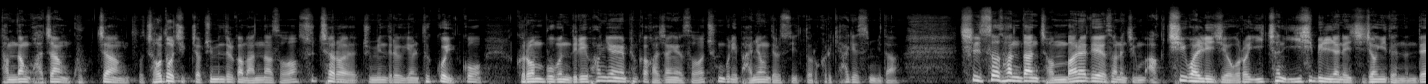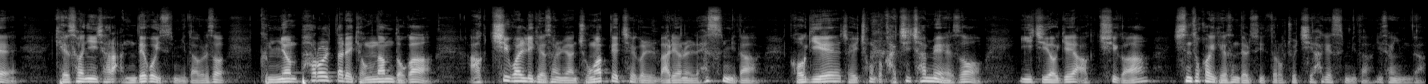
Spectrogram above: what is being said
담당 과장, 국장, 또 저도 직접 주민들과 만나서 수차례 주민들의 의견을 듣고 있고 그런 부분들이 환경영향 평가 과정에서 충분히 반영될 수 있도록 그렇게 하겠습니다. 칠서 산단 전반에 대해서는 지금 악취 관리 지역으로 2021년에 지정이 됐는데 개선이 잘 안 되고 있습니다. 그래서 금년 8월 달에 경남도가 악취 관리 개선을 위한 종합 대책을 마련을 했습니다. 거기에 저희 청도 같이 참여해서 이 지역의 악취가 신속하게 개선될 수 있도록 조치하겠습니다. 이상입니다.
